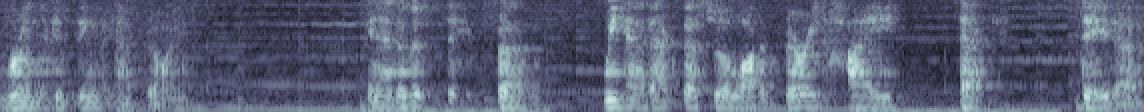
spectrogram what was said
ruin the good thing they have going. And as it states, um, we had access to a lot of very high tech data.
